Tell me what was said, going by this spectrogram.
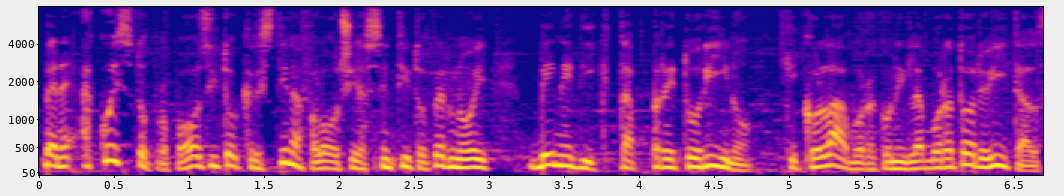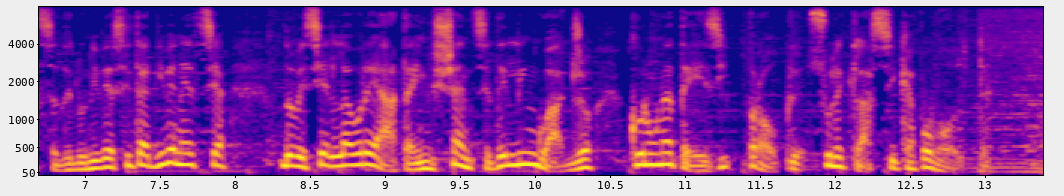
Bene, a questo proposito Cristina Faloci ha sentito per noi Benedicta Pretorino, che collabora con il laboratorio ITALS dell'Università di Venezia, dove si è laureata in scienze del linguaggio con una tesi proprio sulle classi capovolte.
